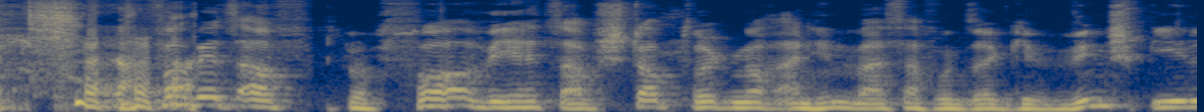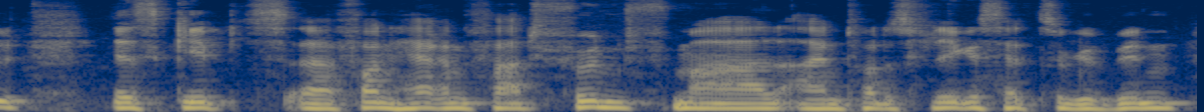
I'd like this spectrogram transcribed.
bevor, wir jetzt auf, bevor wir jetzt auf Stopp drücken, noch ein Hinweis auf unser Gewinnspiel. Es gibt äh, von Herrenfahrt fünfmal ein tolles Pflegeset zu gewinnen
